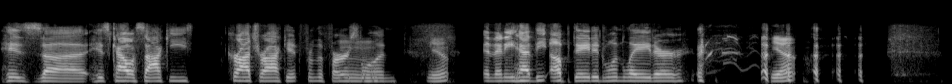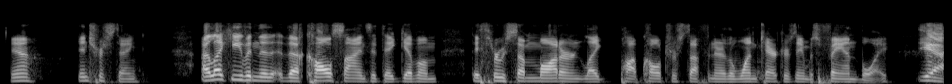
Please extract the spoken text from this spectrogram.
his uh his Kawasaki crotch rocket from the 1st Mhm. one, yeah, and then he had the updated one later. yeah, yeah. Interesting. I like even the the call signs that they give them. They threw some modern like pop culture stuff in there. The one character's name was Fanboy. Yeah,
